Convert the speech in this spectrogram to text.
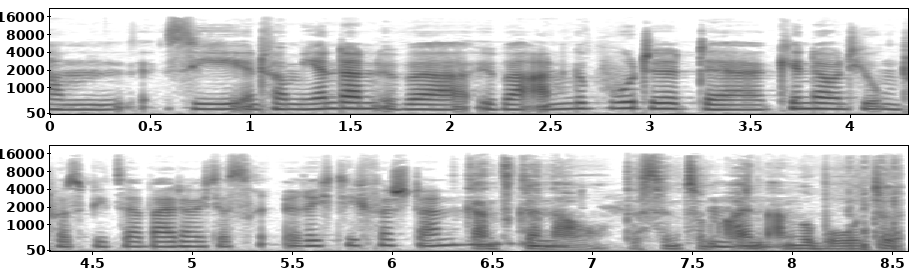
Ähm, Sie informieren dann über, über Angebote der Kinder- und Jugendhospizarbeit. Habe ich das richtig verstanden? Ganz genau. Das sind zum mhm. einen Angebote,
